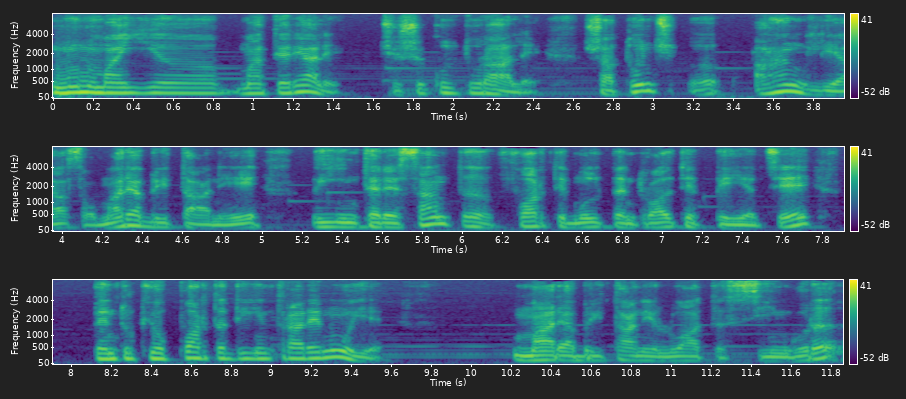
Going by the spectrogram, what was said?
nu numai uh, materiale, ci și culturale. Și atunci uh, Anglia sau Marea Britanie e interesantă foarte mult pentru alte piețe, pentru că e o poartă de intrare nu e. Marea Britanie luată singură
